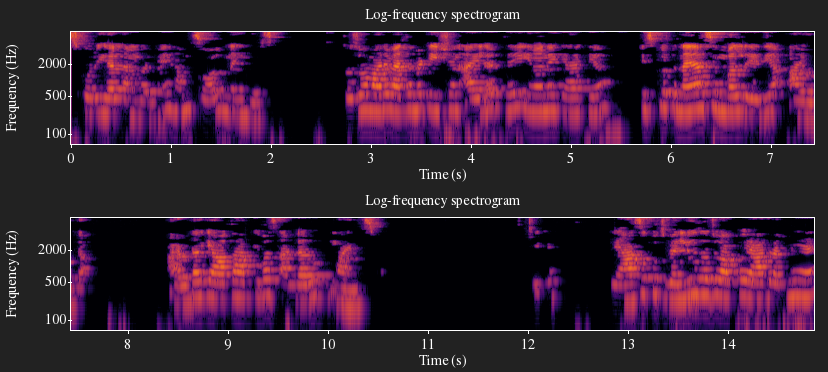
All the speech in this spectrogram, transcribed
इसको रियल नंबर में हम सॉल्व नहीं कर सकते। तो जो हमारे मैथमेटिशियन आइलर थे, इन्होंने क्या किया? इसको एक नया सिंबल दे दिया आयोटा आयोटा क्या होता है? आपके पास अंडर रूट माइनस वन ठीक है? तो यहाँ से कुछ वैल्यूज़ है जो आपको याद रखनी है।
